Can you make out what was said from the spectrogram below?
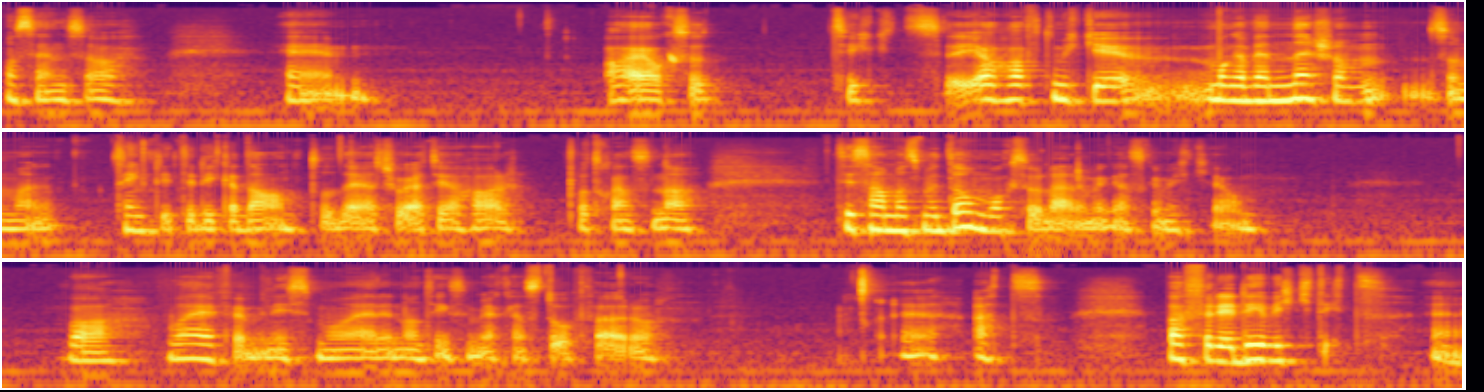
Och sen så eh, har jag också tyckt, jag har haft mycket, många vänner som, som har tänkt lite likadant och där jag tror att jag har fått chansen att tillsammans med dem också lära mig ganska mycket om vad, vad är feminism och är det någonting som jag kan stå för och eh, att varför är det viktigt eh,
